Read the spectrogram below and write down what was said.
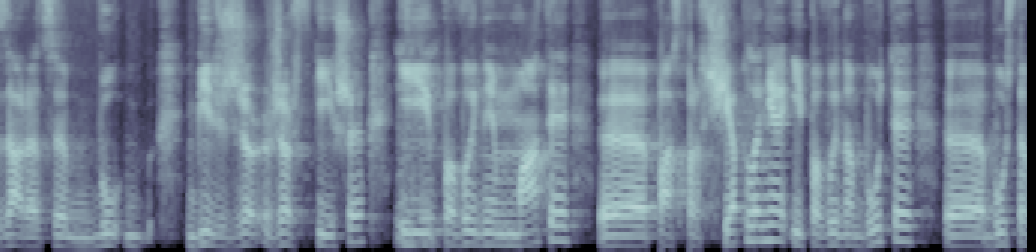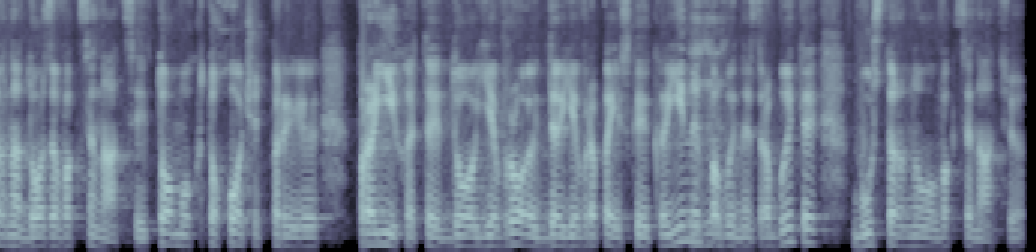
зараз бу- більш жор- жорсткіше і повинні мати е, паспорт щеплення, і повинна бути е, бустерна доза вакцинації. Тому хто хоче при, проїхати до Євро до європейської країни, повинні зробити бустерну вакцинацію.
